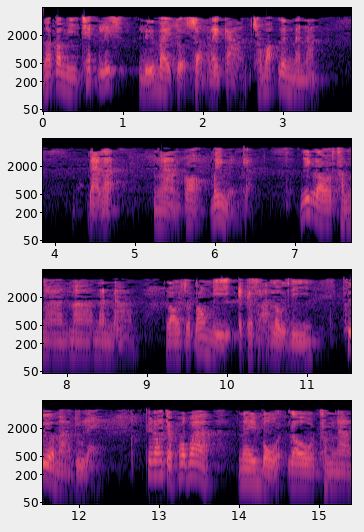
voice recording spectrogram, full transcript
แล้วก็มีเช็คลิสต์หรือใบตรวจสอบรายการเฉพาะเรื่องนั้นๆ แต่ละงานก็ไม่เหมือนกัน ยิ่งเราทำงานมานานๆ เราจะต้องมีเอกสารเหล่านี้เพื่อมาดูแล พี่น้องจะพบว่าในโบสถ์เราทำงาน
